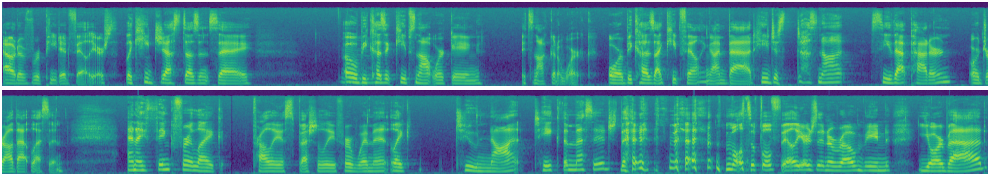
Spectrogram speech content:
out of repeated failures. Like he just doesn't say, "Oh, mm-hmm. because it keeps not working, it's not going to work," or because I keep failing, I'm bad. He just does not see that pattern or draw that lesson. And I think for like probably especially for women, like to not take the message that, that multiple failures in a row mean you're bad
